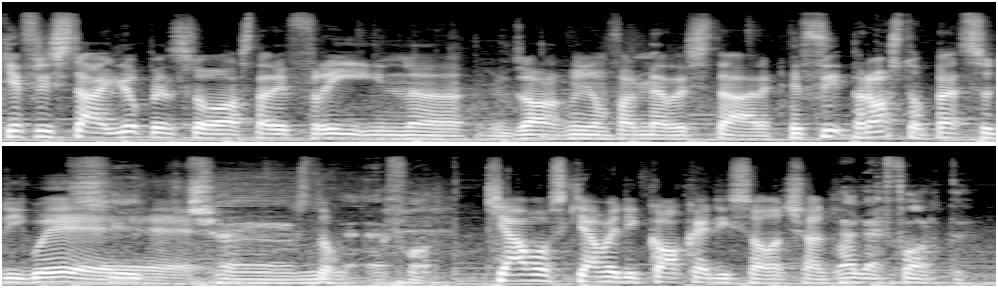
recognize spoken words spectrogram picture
che freestyle. Io penso a stare free in, in zona, quindi non farmi arrestare. Fi- però sto pezzo di Gue. Sì, cioè, sto è forte. chiavo schiave di coca e di social. Raga, è forte.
